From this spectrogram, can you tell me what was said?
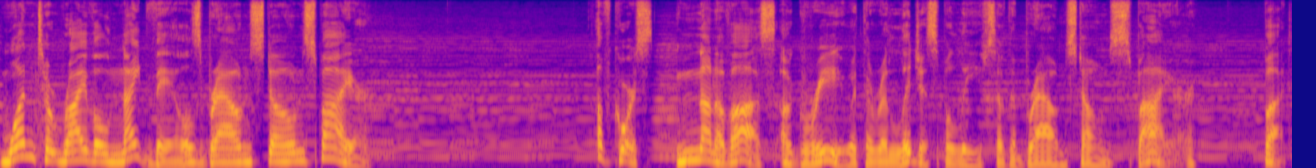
one to rival Night Vale's brown stone spire. Of course, none of us agree with the religious beliefs of the brownstone spire, but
